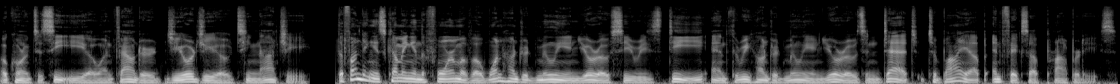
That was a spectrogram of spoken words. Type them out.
according to CEO and founder Giorgio Tinacci. The funding is coming in the form of a 100 million euro Series D and 300 million euros in debt to buy up and fix up properties.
